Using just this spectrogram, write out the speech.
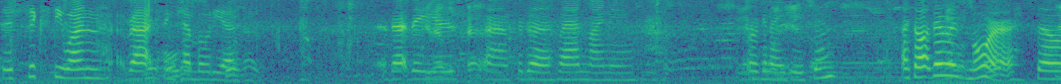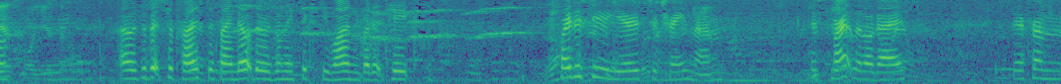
There's 61 rats in Cambodia that they use uh, for the land mining organization. I thought there was more, so Yes, four years old. I was a bit surprised to find out there was only 61, but it takes quite a few years to train them. They're smart little guys. They're from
